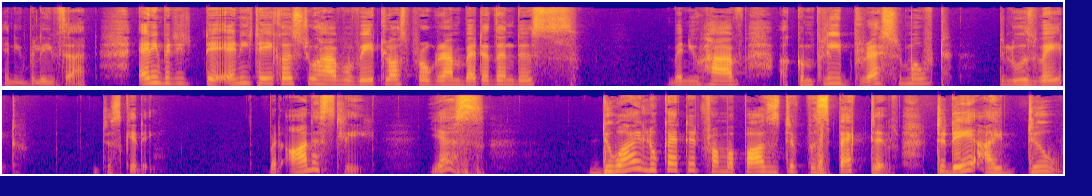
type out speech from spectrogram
Can you believe that? Anybody, any takers to have a weight loss program better than this? When you have a complete breast removed to lose weight? Just kidding. But honestly, yes. Do I look at it from a positive perspective? Today I do.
